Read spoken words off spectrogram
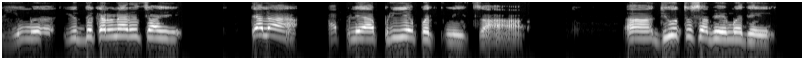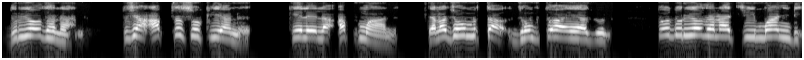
भीम युद्ध करणारच आहे. त्याला आपल्या प्रिय पत्नीचा द्यूत सभेमध्ये दुर्योधनानं तुझ्या आप्त केलेला अपमान त्याला झोंबता झोंबतो आहे अजून. तो दुर्योधनाची मांडी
